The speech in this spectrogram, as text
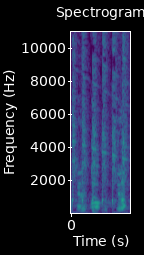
such an altitude.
